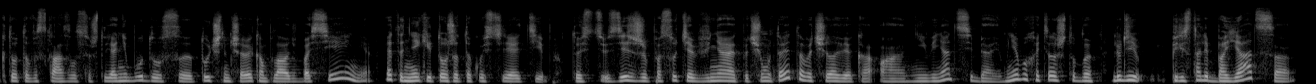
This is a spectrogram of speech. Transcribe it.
кто-то высказывался, что я не буду с тучным человеком плавать в бассейне. Это некий тоже такой стереотип. То есть здесь же, по сути, обвиняют почему-то этого человека, а не винят себя. И мне бы хотелось, чтобы люди перестали бояться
